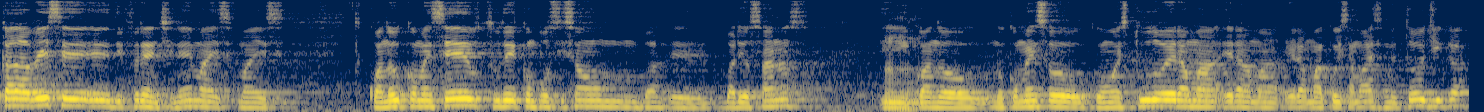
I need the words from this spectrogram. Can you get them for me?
cada vez é diferente, né? Mas, mas quando eu comecei, eu estudei composição eh, vários anos e uhum. quando no começo com o estudo era uma era uma era uma coisa mais metódica,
